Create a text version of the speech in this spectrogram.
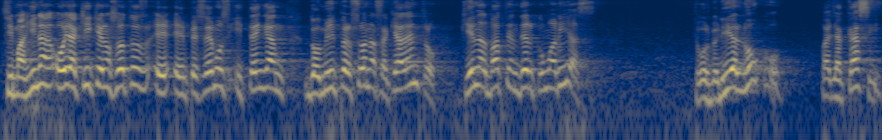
¿Se imagina hoy aquí que nosotros empecemos y tengan dos mil personas aquí adentro? ¿Quién las va a atender? ¿Cómo harías? Te volverías loco. Vaya casi.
